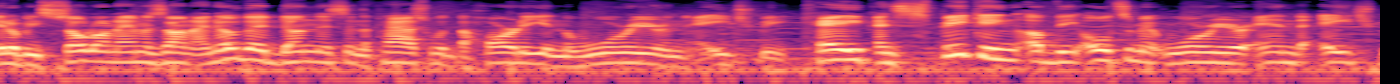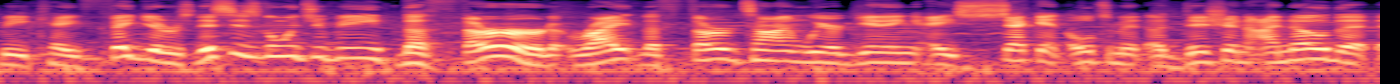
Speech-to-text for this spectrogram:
it'll be sold on Amazon. I know they've done this in the past with the Hardy and the Warrior and the HBK, and speaking of the Ultimate Warrior and the HBK figures, this is going to be the third, right? The third time we are getting a second Ultimate Edition. I know that,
